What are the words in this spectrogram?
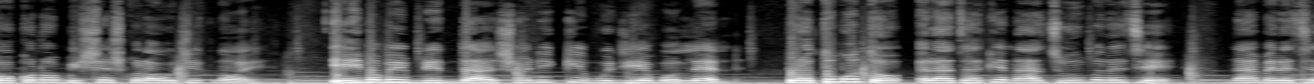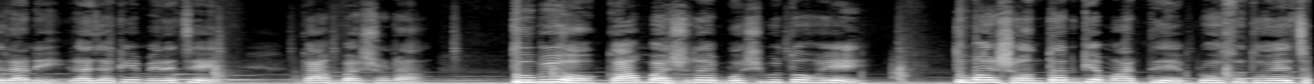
কখনো বিশ্বাস করা উচিত নয়। এইভাবে বৃদ্ধা সৈনিককে বুঝিয়ে বললেন, প্রথমত, রাজাকে না চুল মেরেছে না মেরেছে রানী, রাজাকে মেরেছে কাম বাসনা। তুমিও কাম বাসনায় বশীভূত হয়ে তোমার সন্তানকে মারতে প্রস্তুত হয়েছ।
